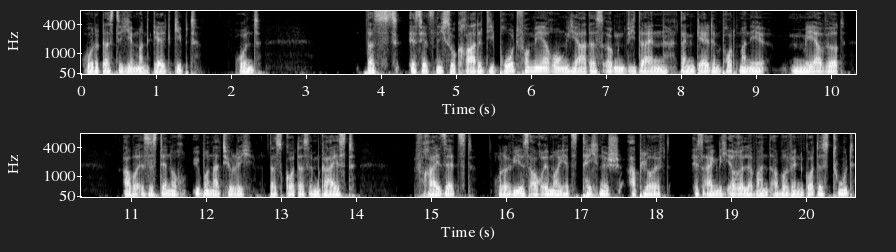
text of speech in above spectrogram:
oder dass dir jemand Geld gibt und das ist jetzt nicht so gerade die Brotvermehrung, ja, dass irgendwie dein, dein Geld im Portemonnaie mehr wird, aber es ist dennoch übernatürlich, dass Gott das im Geist freisetzt oder wie es auch immer jetzt technisch abläuft, ist eigentlich irrelevant, aber wenn Gott es tut,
